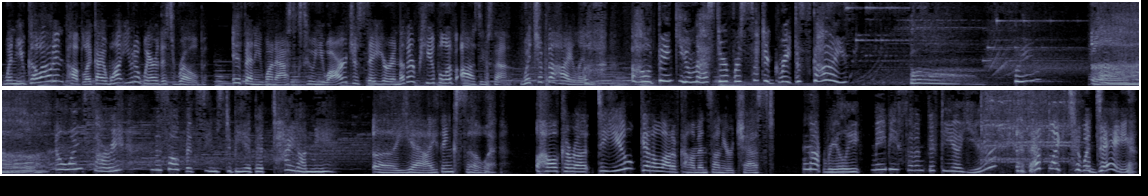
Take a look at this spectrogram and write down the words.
When you go out in public, I want you to wear this robe. If anyone asks who you are, just say you're another pupil of Azusa, Witch of the Highlands. Oh, thank you, Master, for such a great disguise. oh, I'm sorry. This outfit seems to be a bit tight on me. Uh, yeah, I think so. Halkara, do you get a lot of comments on your chest? Not really. Maybe 750 a year? That's like two a day!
